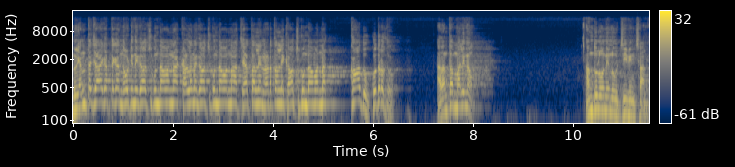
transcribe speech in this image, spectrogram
నువ్వు ఎంత జాగ్రత్తగా నోటిని కాచుకుందామన్నా కళ్ళని కాచుకుందామన్నా చేతల్ని నడతల్ని కాచుకుందామన్నా కాదు కుదరదు. అదంతా మలినం. అందులోనే నువ్వు జీవించాలి.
